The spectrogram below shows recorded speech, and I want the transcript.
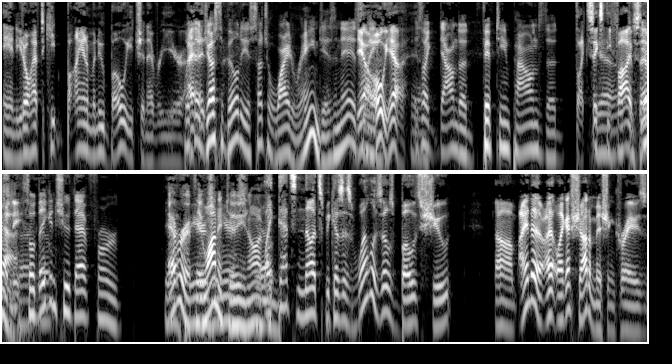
and you don't have to keep buying them a new bow each and every year. but I- the adjustability is such a wide range, isn't it? It's yeah, like- oh yeah, It's like down to 15 pounds to like 65, Yeah. 70. yeah. So they Yep. can shoot that for Yeah, ever for if they wanted to. You know, I mean, Like that's nuts because as well as those bows shoot, um, I ended up, I, like I shot a Mission Craze,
